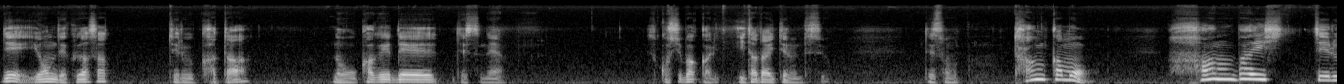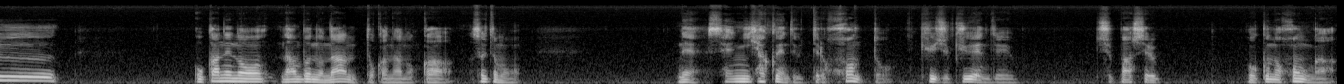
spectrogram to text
で読んでくださってる方のおかげでですね、少しばかりいただいてるんですよ。で、その単価も販売してるお金の何分の何とかなのか、それともね、1200円で売ってる本と99円で出版してる僕の本が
